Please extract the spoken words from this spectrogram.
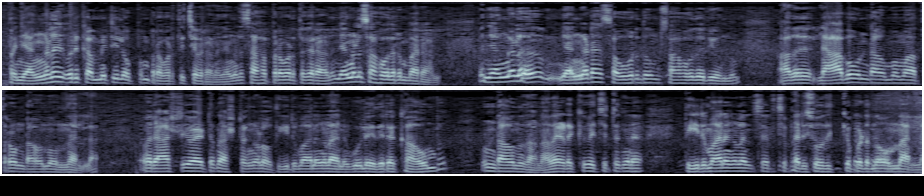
അപ്പം ഞങ്ങൾ ഒരു കമ്മിറ്റിയിൽ ഒപ്പം പ്രവർത്തിച്ചവരാണ്. ഞങ്ങൾ സഹപ്രവർത്തകരാണ്. ഞങ്ങൾ സഹോദരന്മാരാണ്. അപ്പം ഞങ്ങൾ ഞങ്ങളുടെ സൗഹൃദവും സഹോദര്യമൊന്നും അത് ലാഭം ഉണ്ടാകുമ്പോൾ മാത്രം ഉണ്ടാകുന്ന ഒന്നല്ല. രാഷ്ട്രീയമായിട്ട് നഷ്ടങ്ങളോ തീരുമാനങ്ങളോ അനുകൂല എതിരൊക്കെ ആവുമ്പോൾ ഉണ്ടാവുന്നതാണ്. അത് ഇടയ്ക്ക് വെച്ചിട്ട് ഇങ്ങനെ തീരുമാനങ്ങൾ അനുസരിച്ച് പരിശോധിക്കപ്പെടുന്ന ഒന്നല്ല.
